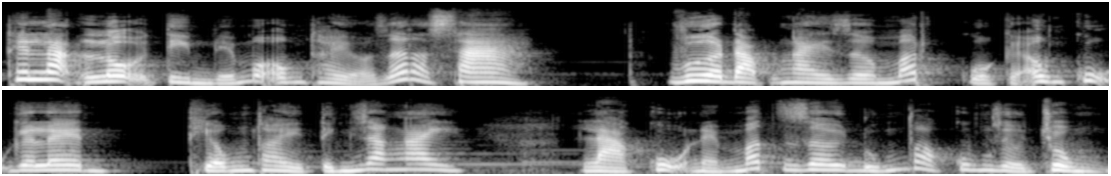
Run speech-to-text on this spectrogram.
Thế lặn lội tìm đến một ông thầy ở rất là xa. Vừa đọc ngày giờ mất của cái ông cụ kia lên, thì ông thầy tính ra ngay là cụ này mất rơi đúng vào cung giờ trùng.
